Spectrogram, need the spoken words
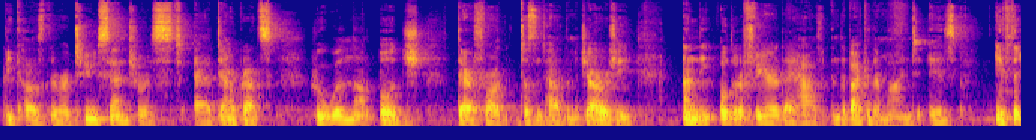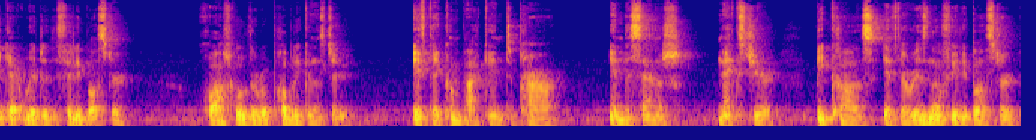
because there are two centrist uh, Democrats who will not budge, therefore, doesn't have the majority. And the other fear they have in the back of their mind is if they get rid of the filibuster, what will the Republicans do if they come back into power in the Senate next year? Because if there is no filibuster,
